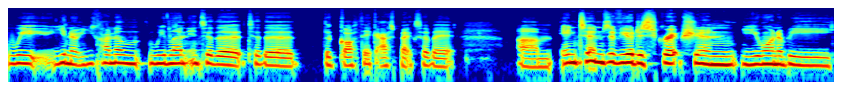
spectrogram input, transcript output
we you know you kind of we lent into the to the the gothic aspects of it. Um, in terms of your description, you want to be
